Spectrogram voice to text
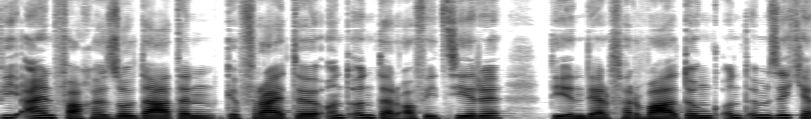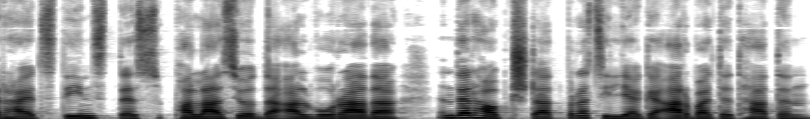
wie einfache Soldaten, Gefreite und Unteroffiziere, die in der Verwaltung und im Sicherheitsdienst des Palacio da Alvorada in der Hauptstadt Brasilia gearbeitet hatten.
